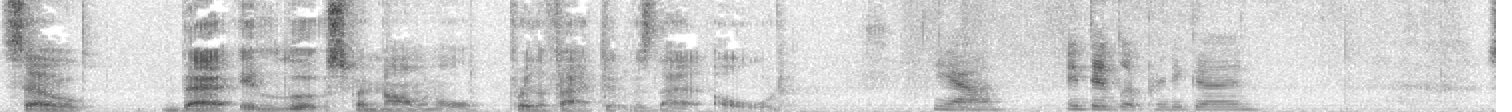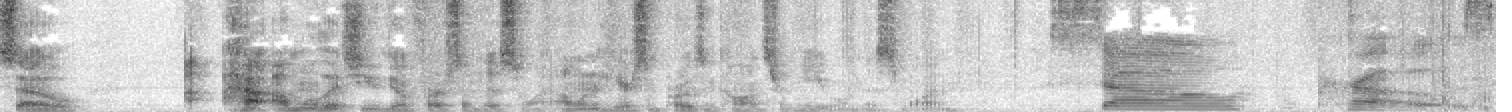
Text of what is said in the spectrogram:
So that it looks phenomenal for the fact it was that old. Yeah, it did look pretty good. So I, I'm gonna let you go first on this one. I want to hear some pros and cons from you on this one. So, pros.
